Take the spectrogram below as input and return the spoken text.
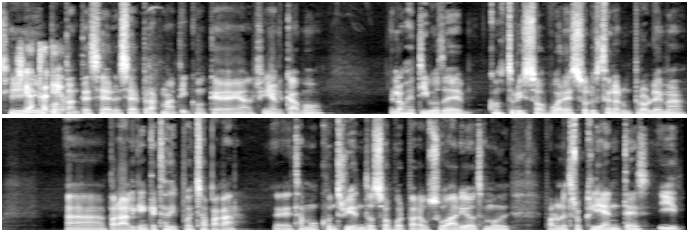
sí, es importante ser, ser pragmático, que al fin y al cabo el objetivo de construir software es solucionar un problema ah, para alguien que está dispuesto a pagar. Eh, estamos construyendo software para usuarios, estamos para nuestros clientes y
